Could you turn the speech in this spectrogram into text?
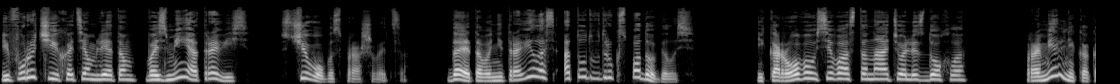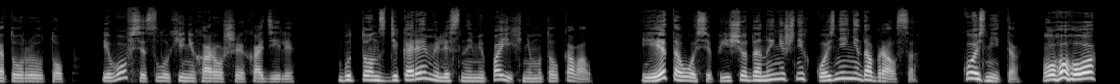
И фурычиха тем летом возьми и отравись. С чего бы, спрашивается? До этого не травилась, а тут вдруг сподобилась. И корова у Севаста на отеле сдохла. Про мельника, который утоп, и вовсе слухи нехорошие ходили, будто он с дикарями лесными по-ихнему толковал. И это Осип еще до нынешних козней не добрался. Козней-то! Ого-го!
